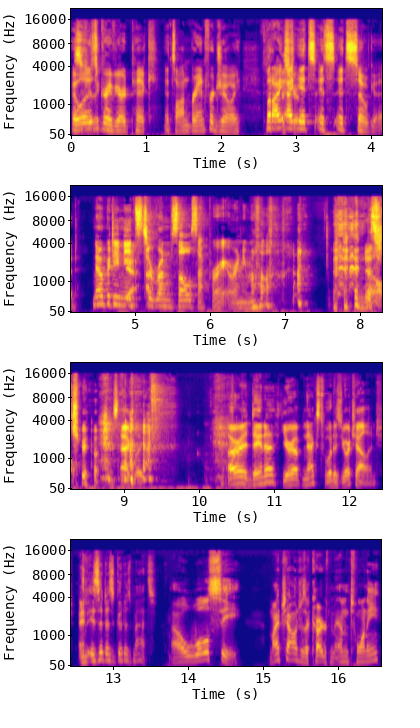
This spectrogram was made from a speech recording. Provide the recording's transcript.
This well, it is, really a graveyard cool. pick. It's on brand for Joey, but I, I it's it's it's so good. Nobody needs yeah. to run Soul Separator anymore. no. That's true. Exactly. All right, Dana, you're up next. What is your challenge? And is it as good as Matt's? Uh, we'll see. My challenge is a card from M20.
